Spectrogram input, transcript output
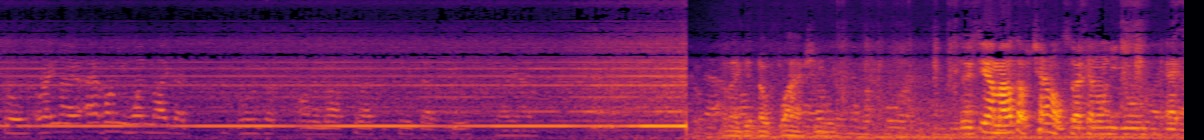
So right now I have only one light that goes on and off, so I have to change that too. And I get no flash either. So you see I'm out of channel, so I can only do X.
